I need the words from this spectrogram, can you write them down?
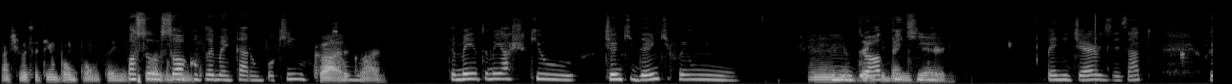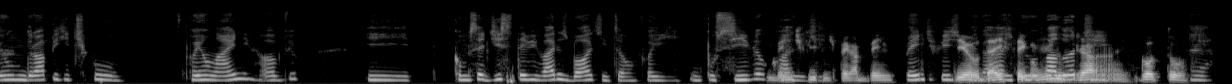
acho que você tem um bom ponto aí Posso só complementar um pouquinho? Claro, um- claro. Também, eu também acho que o Chunky Dunk foi um, Sim, um drop Dunk que. Jerry. Ben Jerry's, exato. Foi um drop que, tipo, foi online, óbvio. E, como você disse, teve vários bots, então foi impossível, Bem quase. difícil de pegar bem. Bem difícil de Deu pegar. 10 E o segundos, valor já de. esgotou. É.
